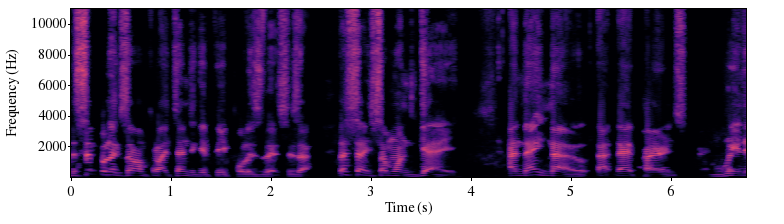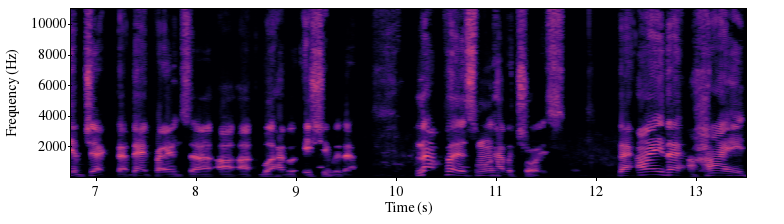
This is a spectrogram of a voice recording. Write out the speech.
the simple example I tend to give people is this: is that let's say someone's gay, and they know that their parents really object, that their parents uh, are, are, will have an issue with that. that person will have a choice. They either hide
